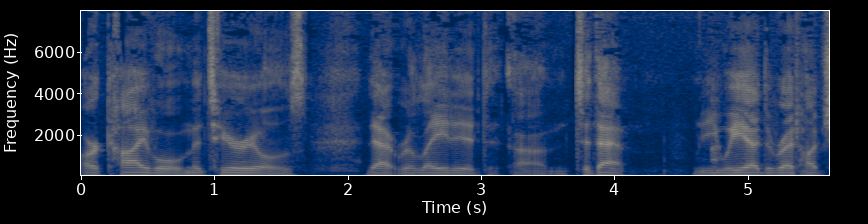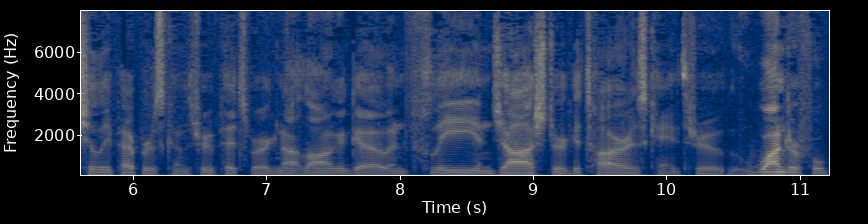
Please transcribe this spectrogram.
archival materials that related um, to them. We, had the Red Hot Chili Peppers come through Pittsburgh not long ago, and Flea and Josh, their guitarists, came through. Wonderful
